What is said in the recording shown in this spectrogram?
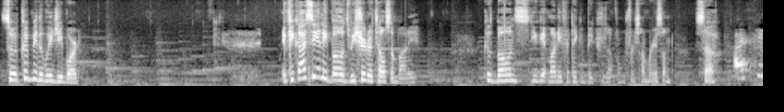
So it could be the Ouija board. If you guys see any bones, be sure to tell somebody. Because bones, you get money for taking pictures of them for some reason. So I see.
